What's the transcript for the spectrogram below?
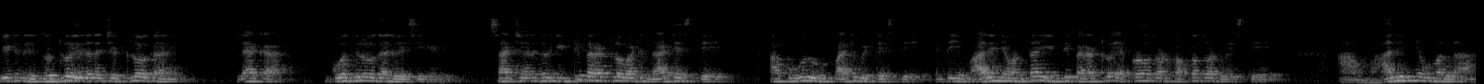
వీటిని దొడ్లో ఏదైనా చెట్లో కానీ లేక గోతిలో కానీ వేసేయండి. సాధ్యమైనంతవరకు ఇంటి పెరట్లో వాటిని నాటేస్తే ఆ పువ్వులు పాతి పెట్టేస్తే అంటే ఈ మాలిన్యం అంతా ఇంటి పెరట్లో ఎక్కడో చోట తొక్క చోట వేస్తే ఆ మాలిన్యం వల్ల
